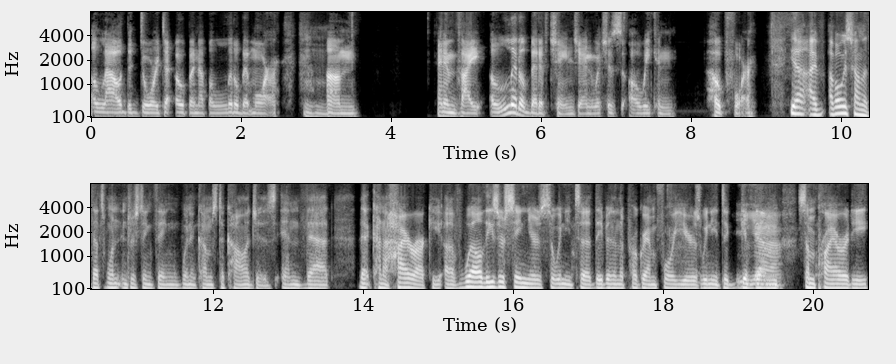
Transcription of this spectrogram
allowed the door to open up a little bit more Mhm. um and invite a little bit of change in which is all we can hope for Yeah, I've I've always found that that's one interesting thing when it comes to colleges, and that that kind of hierarchy of well, these are seniors, so we need to. They've been in the program four years. We need to give Yeah. them some priority.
